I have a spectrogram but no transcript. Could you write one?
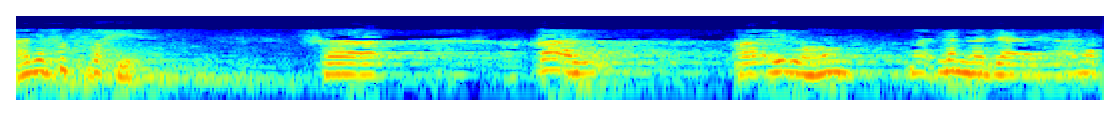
هذا في الصحيح. فقال قائلهم لما جاء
